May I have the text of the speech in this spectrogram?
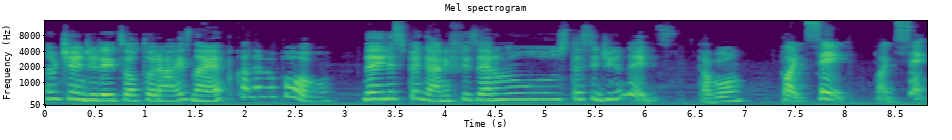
não tinha direitos autorais na época, né, meu povo? Daí eles pegaram e fizeram os tecidinhos deles, tá bom? Pode ser? Pode ser.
